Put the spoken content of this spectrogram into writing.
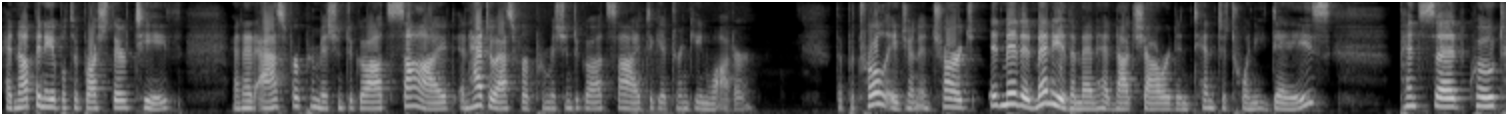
had not been able to brush their teeth, and had asked for permission to go outside and had to ask for permission to go outside to get drinking water. The patrol agent in charge admitted many of the men had not showered in 10 to 20 days. Pence said, quote,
